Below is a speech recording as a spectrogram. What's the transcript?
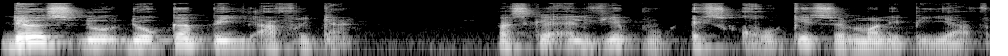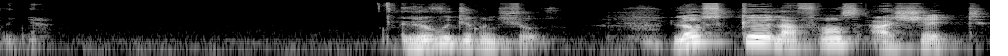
d'aucun pays africain. Parce qu'elle vient pour escroquer seulement les pays africains. Je vais vous dire une chose. Lorsque la France achète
